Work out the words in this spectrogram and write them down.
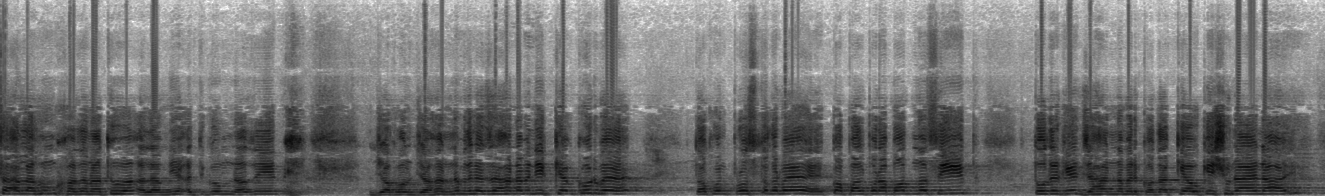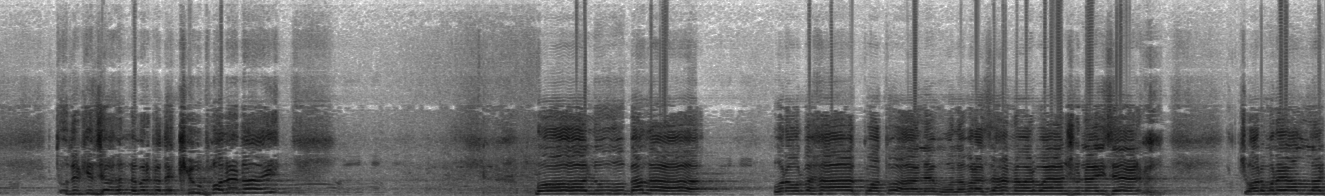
সালাহুম খাজানাতু আলাম ইয়াতিকুম নাযীর যখন জাহান্নাম থেকে জাহান্নামে নিক্ষেপ করবে, তখন প্রশ্ন করবে, কপাল পরা বদনসিব, তোদেরকে জাহান নামের কথা কেউ কি শুনায় নাই? তোদেরকে জাহান নামের কথা কেউ বলে নাই? বলু, বালা ওরা বলবে হ্যাঁ কত আলে আলেম ওলামারা জাহান্নামার বয়ান শুনাইছে। চরমনের আল্লাহর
